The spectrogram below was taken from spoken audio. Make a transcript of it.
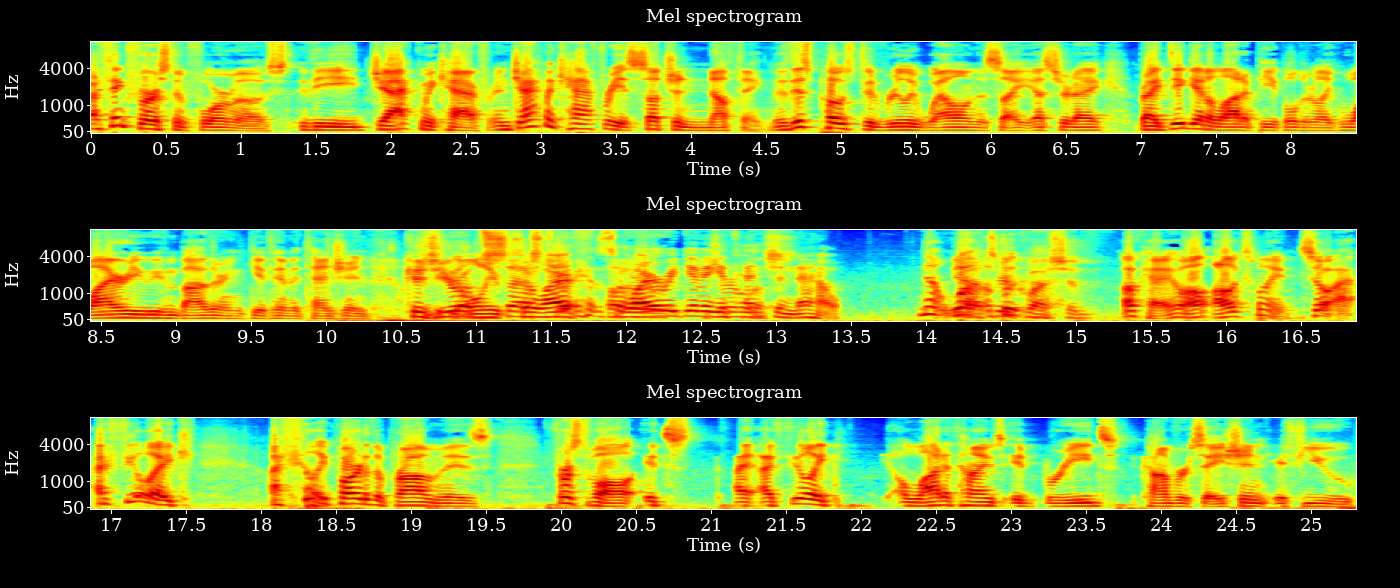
I think first and foremost, the Jack McCaffery and Jack McCaffery is such a nothing. Now, This did really well on the site yesterday, but I did get a lot of people. They're like, "Why are you even bothering to give him attention?" Because you're only- obsessed. So why? with So why are we giving journalists. attention now? No, Yeah, that's a good but- question. Okay, well, I'll explain. So I, I feel like I feel like part of the problem is, first of all, it's I, I feel like a lot of times it breeds conversation if you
